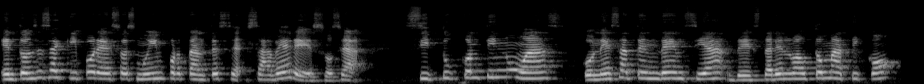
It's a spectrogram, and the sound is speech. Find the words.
Entonces aquí por eso es muy importante saber eso. O sea, si tú continúas con esa tendencia de estar en lo automático,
